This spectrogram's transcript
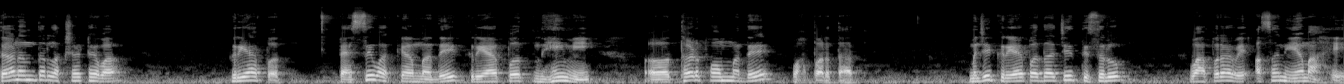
त्यानंतर लक्षात ठेवा क्रियापद. पॅसिव वाक्यामध्ये क्रियापद नेहमी थर्ड फॉर्ममध्ये वापरतात. म्हणजे क्रियापदाचे तिसरूप वापरावे असा नियम आहे.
